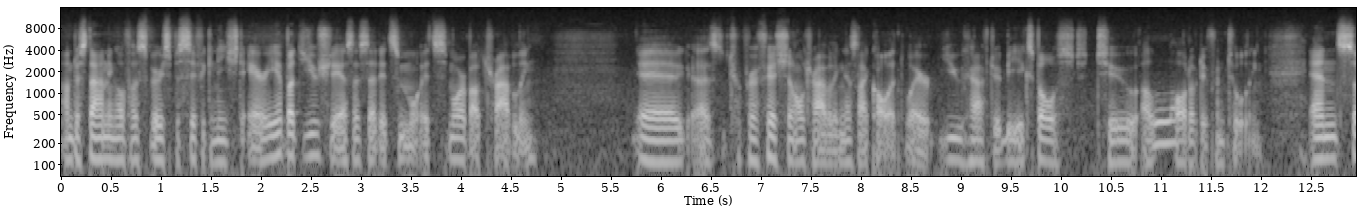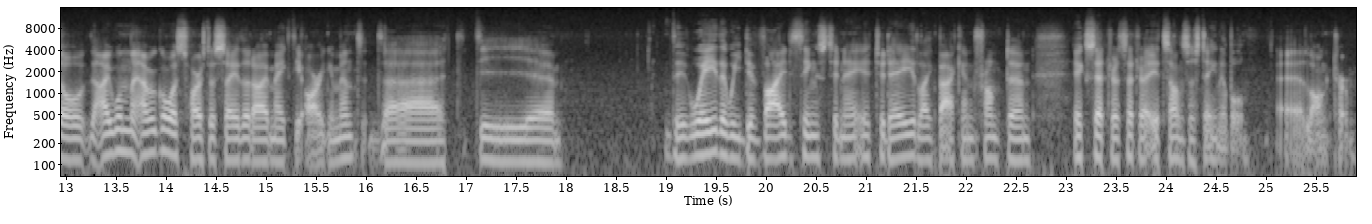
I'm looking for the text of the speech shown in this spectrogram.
understanding of a very specific niched area. But usually, as I said, it's more it's more about traveling. Uh, as professional traveling, as I call it, where you have to be exposed to a lot of different tooling, and so I will I will go as far as to say that I make the argument that the uh, the way that we divide things today, today like back and front end, etc., etc., it's unsustainable uh, long term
